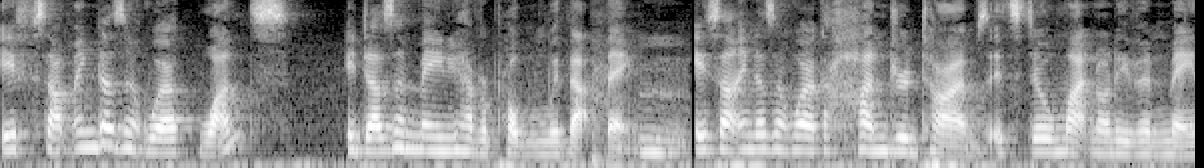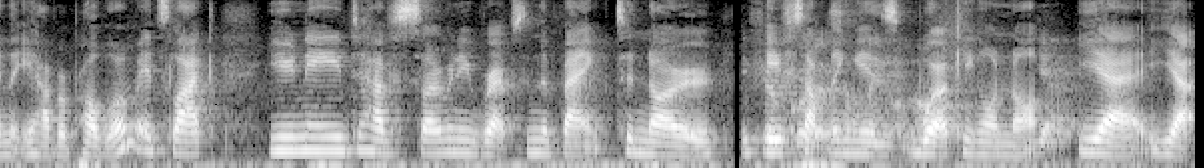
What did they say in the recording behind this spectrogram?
if something doesn't work once, it doesn't mean you have a problem with that thing. Mm. If something doesn't work a hundred times, it still might not even mean that you have a problem. It's like you need to have so many reps in the bank to know If if, you're good at something, something is or working or not. Yeah. yeah, yeah.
